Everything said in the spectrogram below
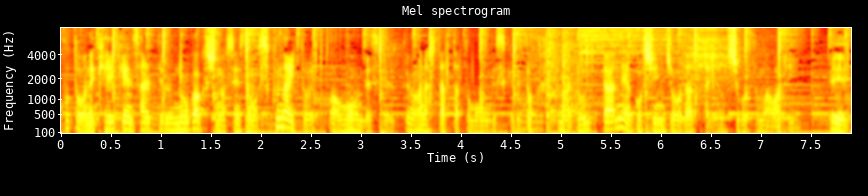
ことを、ね、経験されている能楽師の先生も少ないとは思うんですけれどという話だったと思うんですけれど今どういった、ね、ご心情だったりお仕事周り、ええ。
